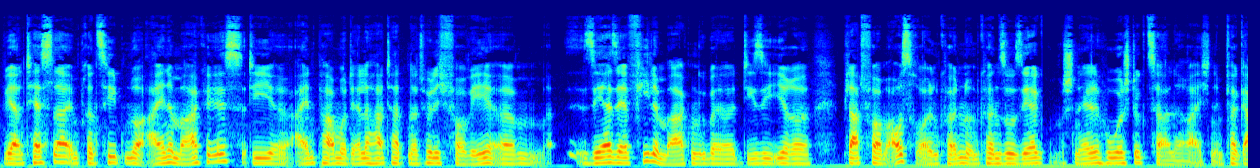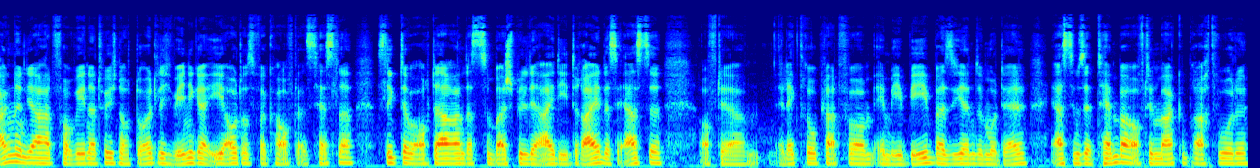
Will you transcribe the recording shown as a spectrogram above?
Während Tesla im Prinzip nur eine Marke ist, die ein paar Modelle hat, hat natürlich VW ähm, sehr, sehr viele Marken, über die sie ihre Plattform ausrollen können und können so sehr schnell hohe Stückzahlen erreichen. Im vergangenen Jahr hat VW natürlich noch deutlich weniger E-Autos verkauft als Tesla. Es liegt aber auch daran, dass zum Beispiel der ID3, das erste auf der Elektroplattform MEB basierende Modell, erst im September auf den Markt gebracht wurde.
